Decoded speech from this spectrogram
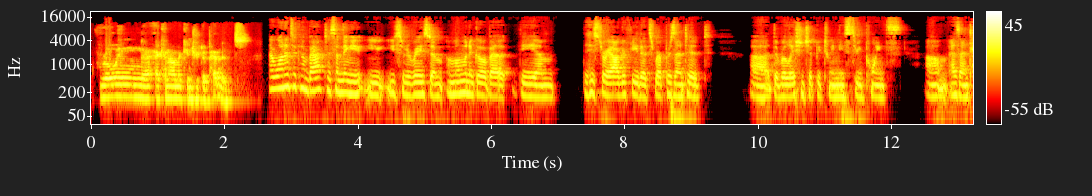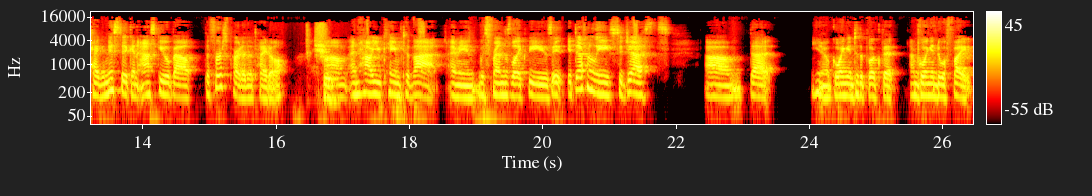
growing uh, economic interdependence. I wanted to come back to something you, you, you sort of raised a, a, moment ago about the um, the historiography that's represented uh, the relationship between these three points um, as antagonistic and ask you about the first part of the title. Sure. Um, and how you came to that. I mean, with friends like these, it, it definitely suggests um, that, you know, going into the book that I'm going into a fight.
